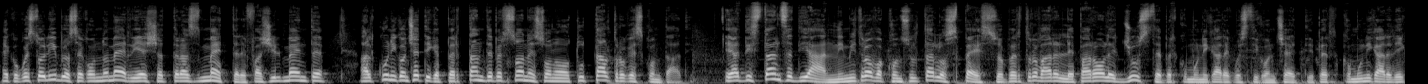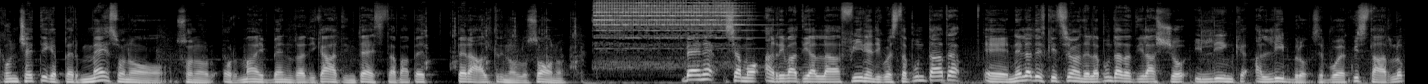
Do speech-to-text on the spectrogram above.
Ecco, questo libro secondo me riesce a trasmettere facilmente alcuni concetti che per tante persone sono tutt'altro che scontati. E a distanza di anni mi trovo a consultarlo spesso per trovare le parole giuste per comunicare questi concetti, per comunicare dei concetti che per me sono, sono ormai ben radicati in testa, ma per, per altri non lo sono. Bene, siamo arrivati alla fine di questa puntata e nella descrizione della puntata ti lascio il link al libro se vuoi acquistarlo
